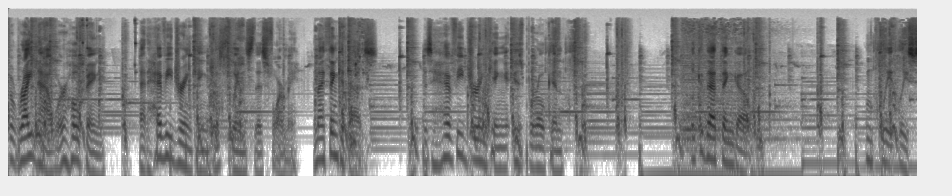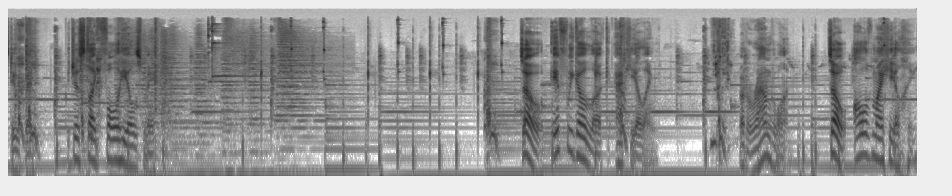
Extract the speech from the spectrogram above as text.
So right now, we're hoping that heavy drinking just wins this for me. And I think it does. Because heavy drinking is broken. Look at that thing go. Completely stupid. Just like full heals me. So, if we go look at healing, go to round one. So, all of my healing.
